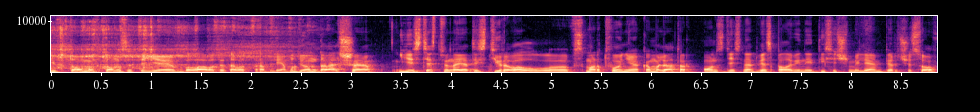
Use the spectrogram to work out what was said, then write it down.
и в том, и в том ZTE была вот эта вот проблема. Идем дальше. Естественно, я тестировал в смартфоне аккумулятор. Он здесь на 2500 мАч.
